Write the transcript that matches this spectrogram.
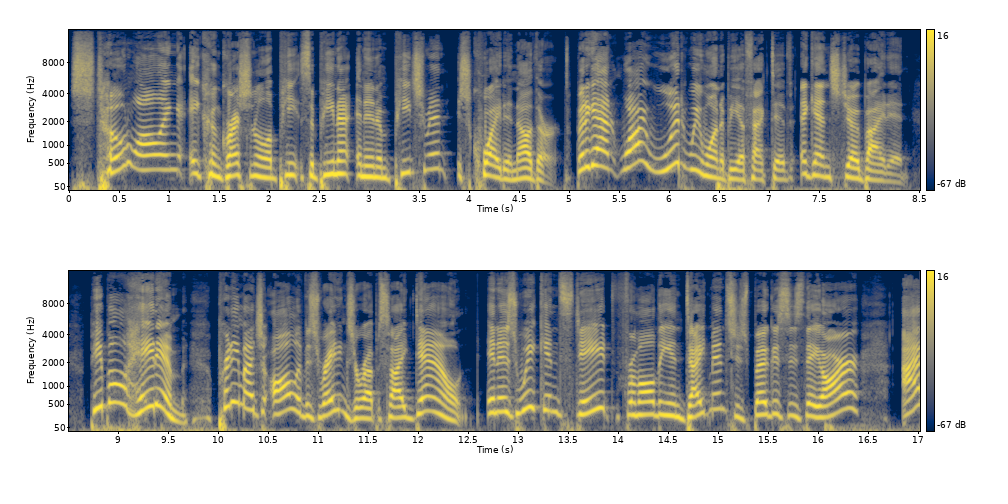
Stonewalling a congressional subpoena in an impeachment is quite another. But again, why would we want to be effective against Joe Biden? People hate him. Pretty much all of his ratings are upside down. In his weakened state from all the indictments, as bogus as they are, I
